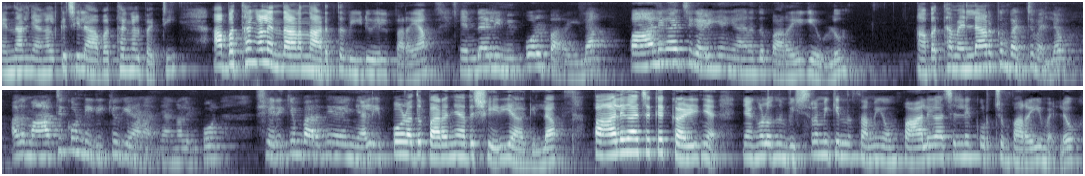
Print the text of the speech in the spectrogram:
എന്നാൽ ഞങ്ങൾക്ക് ചില അബദ്ധങ്ങൾ പറ്റി. അബദ്ധങ്ങൾ എന്താണെന്ന് അടുത്ത വീഡിയോയിൽ പറയാം. എന്തായാലും ഇപ്പോൾ പറയില്ല. പാലുകാച്ച് കഴിഞ്ഞ് ഞാനത് പറയുകയുള്ളൂ. അബദ്ധം എല്ലാവർക്കും പറ്റുമല്ലോ. അത് മാറ്റിക്കൊണ്ടിരിക്കുകയാണ് ഞങ്ങളിപ്പോൾ. ശരിക്കും പറഞ്ഞു കഴിഞ്ഞാൽ ഇപ്പോൾ അത് പറഞ്ഞാൽ അത് ശരിയാകില്ല. പാലുകാച്ചൊക്കെ കഴിഞ്ഞ് ഞങ്ങളൊന്ന് വിശ്രമിക്കുന്ന സമയവും പാലുകാച്ചലിനെ കുറിച്ചും പറയുമല്ലോ.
